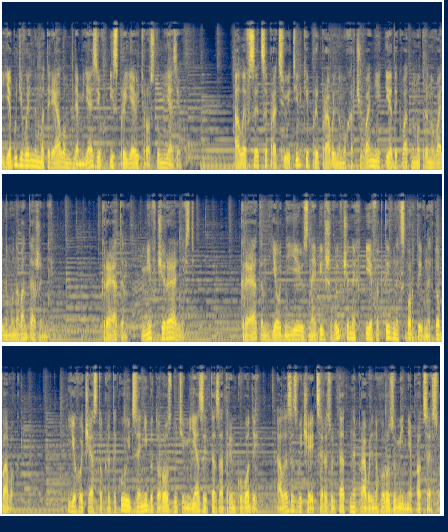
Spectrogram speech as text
є будівельним матеріалом для м'язів і сприяють росту м'язів. Але все це працює тільки при правильному харчуванні і адекватному тренувальному навантаженні. Креатин міф чи реальність. Креатин є однією з найбільш вивчених і ефективних спортивних добавок. Його часто критикують за нібито роздуті м'язи та затримку води, але зазвичай це результат неправильного розуміння процесу.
